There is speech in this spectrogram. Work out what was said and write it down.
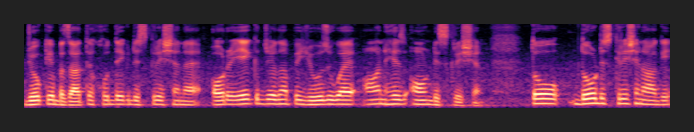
جو کہ بذات خود ایک ڈسکریشن ہے اور ایک جگہ پہ یوز ہوا ہے آن ہز آن ڈسکریشن تو دو ڈسکریشن آ گئی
